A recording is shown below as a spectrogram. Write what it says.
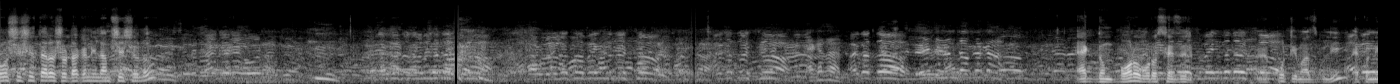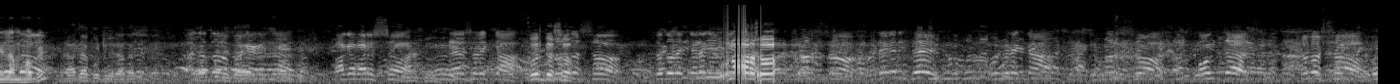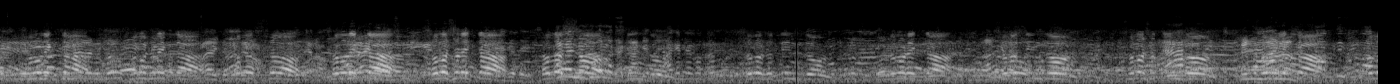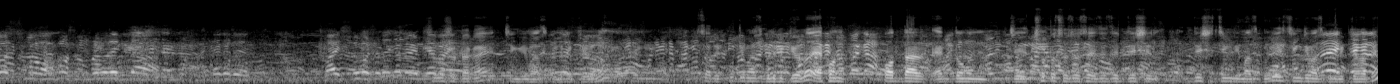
অবশেষে তেরোশো টাকা নিলাম, শেষ হলো। একদম বড় বড় সাইজের পুঁটি মাছগুলি এখন নিলাম হবে ষোলোশো ষোলোশো তিন জন। ষোলো রেখা ষোলো তিন জন ষোলোশো তিন জন ষোলো রেখা ষোলোশো ষোলো রেখা। ষোলোশো টাকায় চিংড়ি মাছগুলি বিক্রি হলো। সরি পুঁটি মাছগুলি বিক্রি হলো। এখন পদ্মার একদম যে ছোট ছোট সাইজের যে দেশি দেশি চিংড়ি মাছগুলি এই চিংড়ি মাছগুলি বিক্রি হবে।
